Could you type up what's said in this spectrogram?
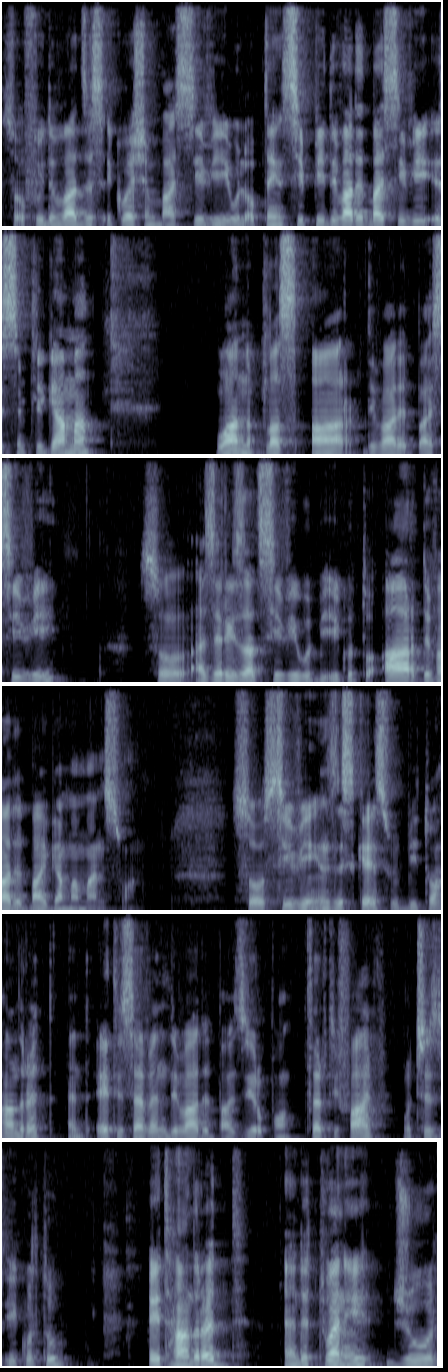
So if we divide this equation by Cv, we'll obtain Cp divided by Cv is simply gamma. 1 plus R divided by Cv. So as a result, Cv would be equal to R divided by gamma minus 1. So CV in this case would be 287 divided by 0.35 which is equal to 820 joule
